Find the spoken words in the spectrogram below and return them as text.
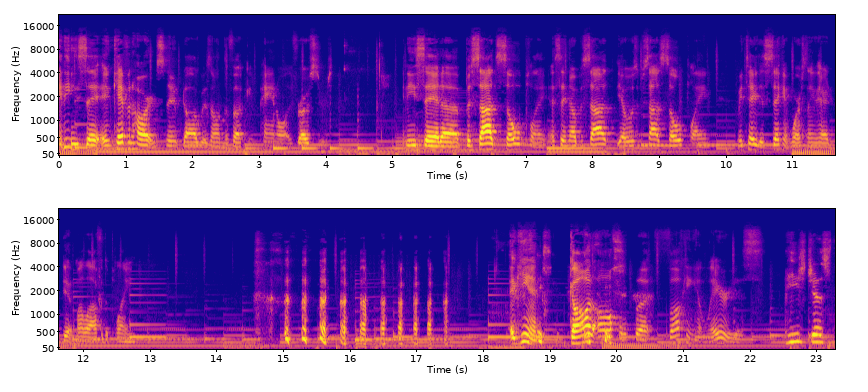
and he said, and Kevin Hart and Snoop Dogg was on the fucking panel as roasters, and he said, uh, besides Soul Plane, I said no, besides yeah, it was besides Soul Plane. Let me tell you the second worst thing that I had to do in my life with the plane. Again, god awful, but fucking hilarious. He's just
